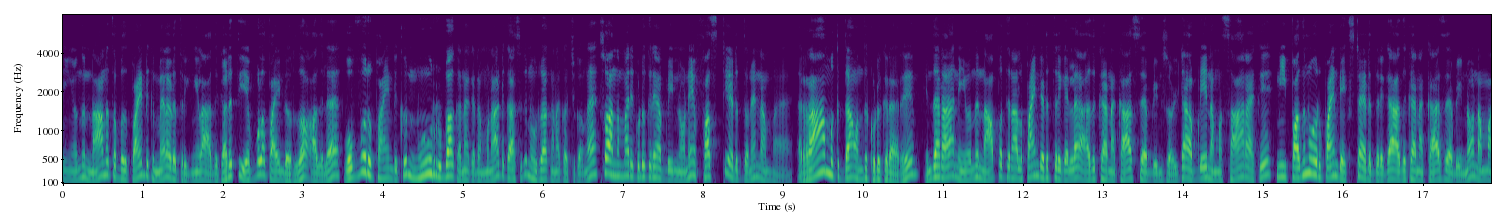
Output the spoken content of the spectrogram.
நீங்கள் வந்து நானூற்றம்பது பாயிண்ட்டுக்கு மேலே எடுத்திருக்கீங்களா? அதுக்கு அடுத்து எவ்வளோ பாயிண்ட் வருதோ அதில் ஒவ்வொரு பாயிண்ட்டுக்கும் நூறுரூபா கணக்கு நம்ம நாட்டு காசுக்கு நூறுரூவா கணக்கு வச்சுக்கோங்க. ஸோ அந்த மாதிரி கொடுக்குறேன் அப்படின்னோடனே ஃபர்ஸ்ட் எடுத்தோடனே நம்ம ராமுக்கு தான் வந்து கொடுக்குறாரு. இந்தாரா நீ வந்து நாற்பத்தி நாலு பாயிண்ட் எடுத்திருக்கல அதுக்கான காசு அப்படின்னு சொல்லிட்டு அப்படியே நம்ம சாராக்கு நீ பதினோரு பாயிண்ட் எக்ஸ்ட்ரா எடுத்திருக்க அதுக்கான காசு அப்படின்னும் நம்ம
